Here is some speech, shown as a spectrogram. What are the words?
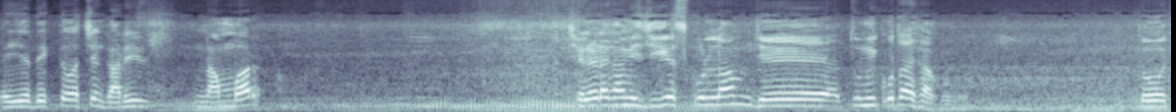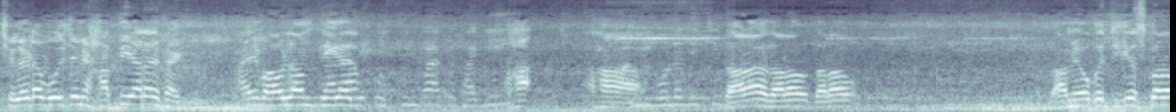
এই যে দেখতে পাচ্ছেন গাড়ির নাম্বার। ছেলেটাকে আমি জিজ্ঞেস করলাম যে তুমি কোথায় থাকো? তো ছেলেটা বলছে আমি হাতিয়ারায় থাকি। আমি ভাবলাম ঠিক আছে। থাকি। হ্যাঁ। বলে দিচ্ছি। দাঁড়াও দাঁড়াও দাঁড়াও। আমি ওকে জিজ্ঞেস করো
